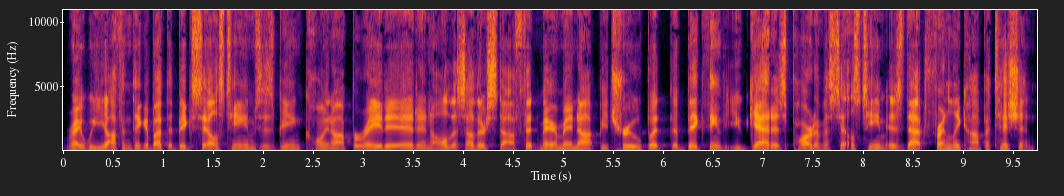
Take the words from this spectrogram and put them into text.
right? We often think about the big sales teams as being coin operated and all this other stuff that may or may not be true. But the big thing that you get as part of a sales team is that friendly competition.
